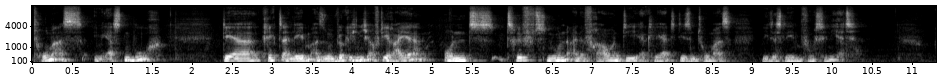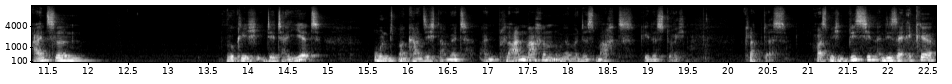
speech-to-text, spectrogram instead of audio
Thomas, im ersten Buch, der kriegt sein Leben also nun wirklich nicht auf die Reihe und trifft nun eine Frau und die erklärt diesem Thomas, wie das Leben funktioniert. Einzeln, wirklich detailliert und man kann sich damit einen Plan machen und wenn man das macht, geht es durch. Klappt das. Was mich ein bisschen an dieser Ecke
